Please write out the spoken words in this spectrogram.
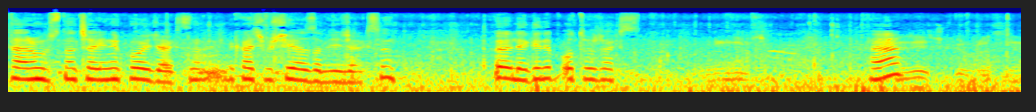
Termosuna çayını koyacaksın. Birkaç bir şey hazırlayacaksın. Böyle gelip oturacaksın. He? Nereye çıkıyor burası ya?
